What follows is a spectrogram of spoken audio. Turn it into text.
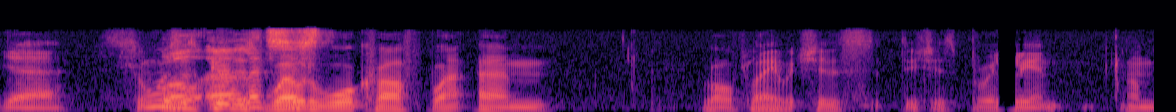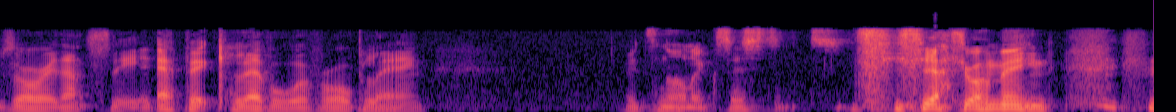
Yeah. It's almost Well, as good uh, as World just- of Warcraft wa- um, roleplay, which is which is brilliant. I'm sorry, that's the It- epic level of role playing. It's non-existent. that's what I mean.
